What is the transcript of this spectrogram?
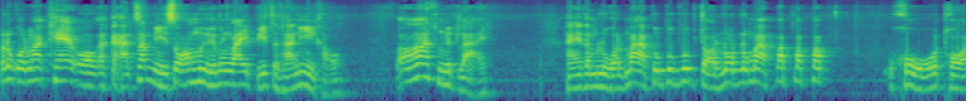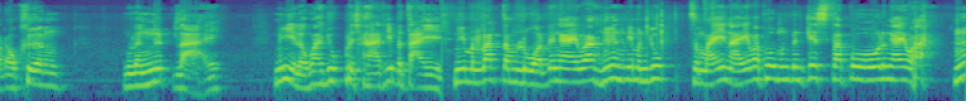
ปรากฏว่าแค่ออกอากาศซ้ำหนีสองมือแม่งไล่ปิดสถานีเขาป๊อดเงึดหลาย ให้ตำรวจมาปุ๊บปุ๊บปุ๊บจอดรถลงมาปั๊บปั๊บปั๊บ โอ้โหถอดเอาเครื่องมึงละงึดหลาย นี่เหรอว่ายุคประชาธิปไตย นี่มันรัฐตำรวจหรือไงวะเฮ้ยนี่มันยุคสมัยไหนวะพวกมึงเป็นเกสตาโปหรือไงวะเฮ้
